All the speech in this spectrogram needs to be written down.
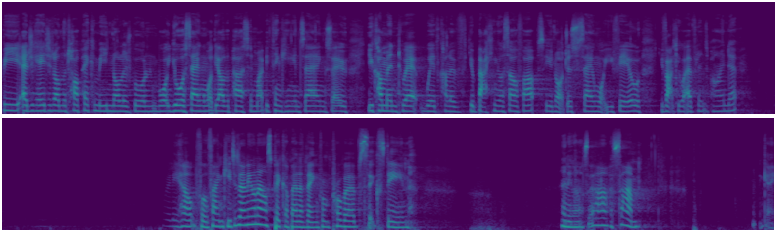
be educated on the topic and be knowledgeable in what you're saying and what the other person might be thinking and saying. So you come into it with kind of, you're backing yourself up, so you're not just saying what you feel, you've actually got evidence behind it. Really helpful, thank you. Did anyone else pick up anything from Proverbs 16? Anyone else? Ah, Sam. Okay.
